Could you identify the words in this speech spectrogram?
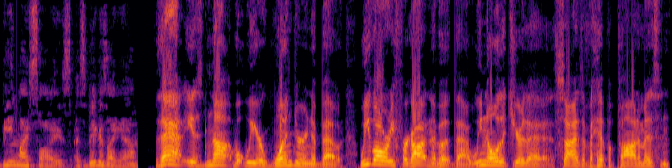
being my size, as big as I am. That is not what we are wondering about. We've already forgotten about that. We know that you're the size of a hippopotamus and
